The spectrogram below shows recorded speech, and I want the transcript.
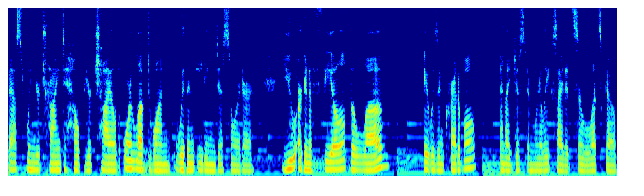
best when you're trying to help your child or loved one with an eating disorder. You are going to feel the love. It was incredible, and I just am really excited. So let's go.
